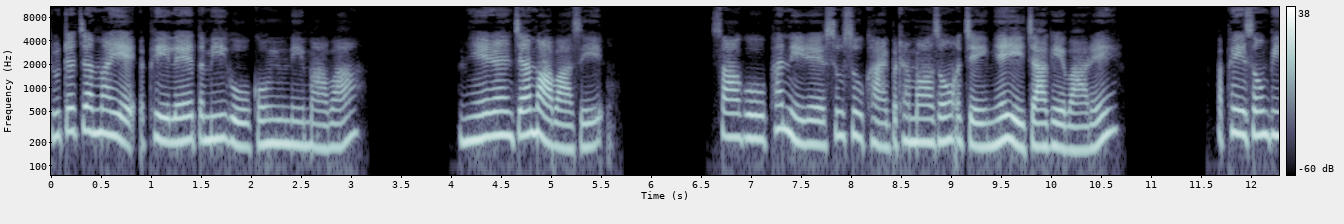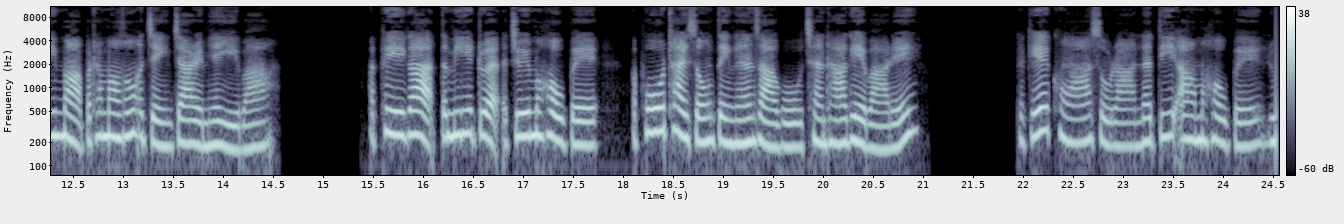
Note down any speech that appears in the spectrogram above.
ဒုတက်ကြက်မရဲ့အဖေလဲသမီးကိုဂုဏ်ယူနေမှာပါအမြဲတမ်းကျမ်းမာပါစေစာကိုဖတ်နေတဲ့စုစုခိုင်ပထမဆုံးအကြိမ်မျက်ရည်ကျခဲ့ပါတယ်အဖေဆုံးပြီးမှပထမဆုံးအကြိမ်ကြားတဲ့မျက်ရည်ပါအဖေကသမီးအတွက်အကျွေးမဟုတ်ပဲအဖိုးထိုက်ဆုံးသင်ခန်းစာကိုခြံထားခဲ့ပါတယ်။ တကယ်ခွန်အားဆိုတာလက်တီးအားမဟုတ်ပဲလူ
